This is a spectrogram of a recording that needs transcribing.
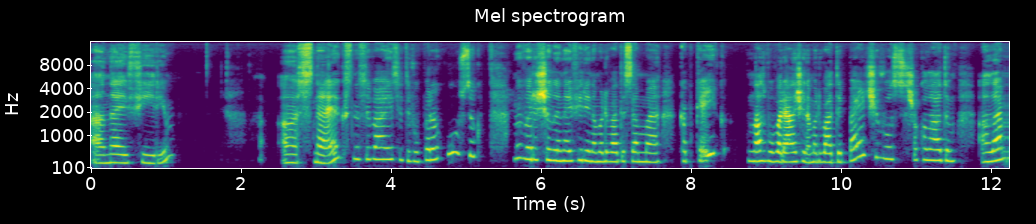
а, на ефірі. Снекс називається, типу перекусик. Ми вирішили на ефірі намалювати саме капкейк. У нас був варіант ще намалювати печиво з шоколадом, але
